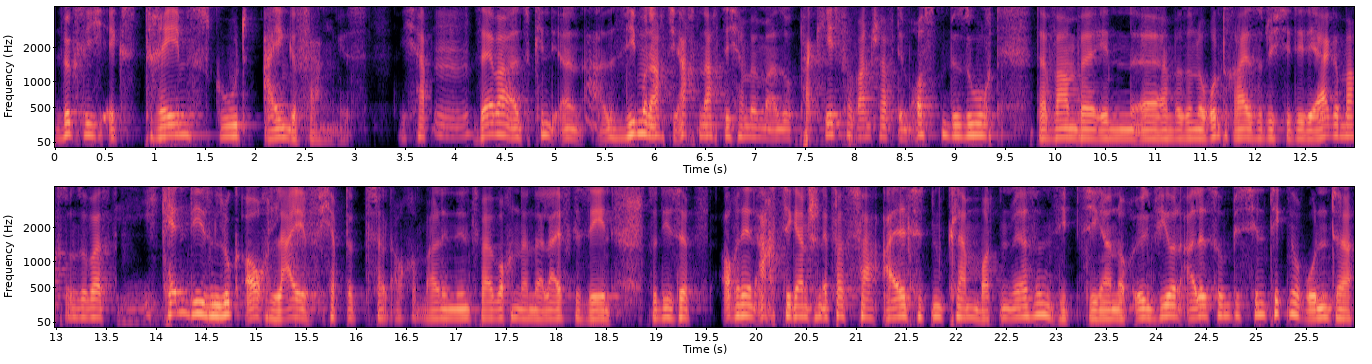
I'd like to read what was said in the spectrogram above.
wirklich extremst gut eingefangen ist. Ich habe selber als Kind äh, 87, 88 haben wir mal so Paketverwandtschaft im Osten besucht. Da waren wir in, äh, haben wir so eine Rundreise durch die DDR gemacht und sowas. Ich kenne diesen Look auch live. Ich habe das halt auch mal in den zwei Wochen dann da live gesehen. So diese auch in den 80ern schon etwas veralteten Klamotten, mehr so in den 70ern noch irgendwie und alles so ein bisschen Ticken runter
